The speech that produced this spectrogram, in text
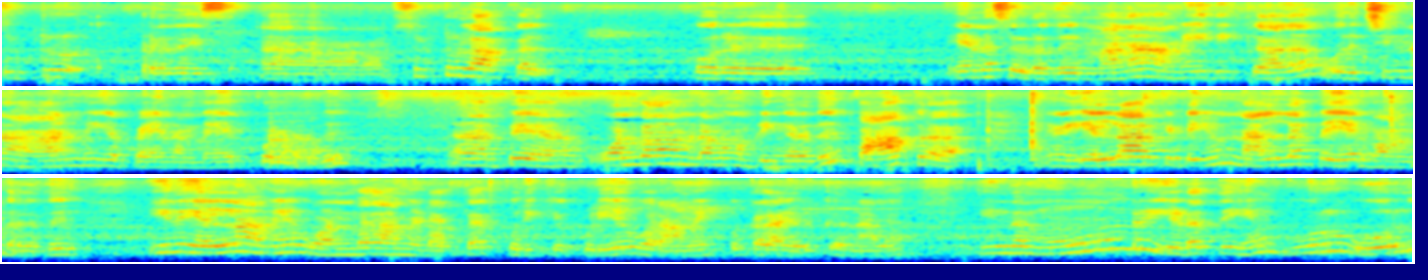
சுற்று பிரதேச சுற்றுலாக்கள். ஒரு என்ன சொல்கிறது மன அமைதிக்காக ஒரு சின்ன ஆன்மீக பயணம் மேற்கொள்வது ஒன்பதாம் இடம் அப்படிங்கிறது பார்க்குற எல்லார்கிட்டையும் நல்ல பெயர் வாங்குறது. இது எல்லாமே ஒன்பதாம் இடத்தை குறிக்கக்கூடிய ஒரு அமைப்புகளாக இருக்கிறதுனால இந்த மூன்று இடத்தையும் குரு ஒரு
